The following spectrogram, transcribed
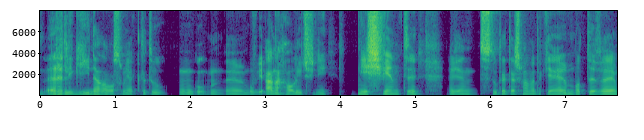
religijna, no bo w sumie jak tytuł mówi Unholy, czyli nieświęty, więc tutaj też mamy takie motywy,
